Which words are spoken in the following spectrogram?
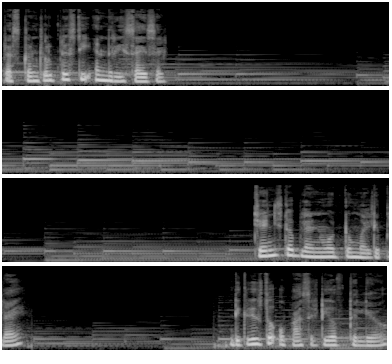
Press ctrl plus T and resize it. Change the blend mode to multiply. Decrease the opacity of the layer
